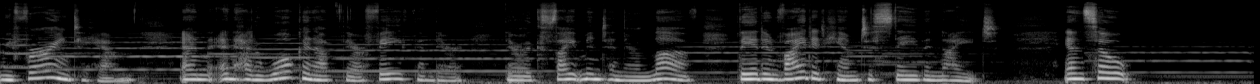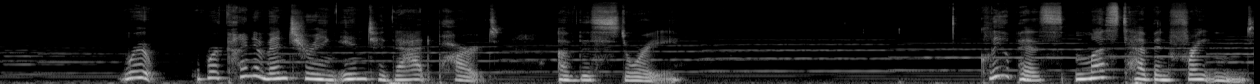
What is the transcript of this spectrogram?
referring to him and, and had woken up their faith and their, their excitement and their love. They had invited him to stay the night. And so we're, we're kind of entering into that part of this story. Cleopas must have been frightened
